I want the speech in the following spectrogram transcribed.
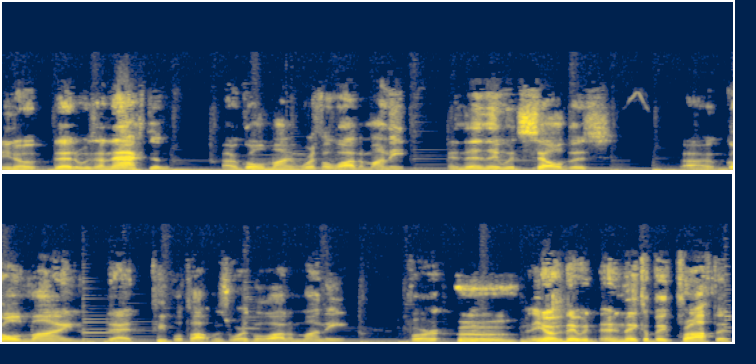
you know that it was an active uh, gold mine worth a lot of money, and then they would sell this uh, gold mine that people thought was worth a lot of money for Hmm. you know they would and make a big profit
